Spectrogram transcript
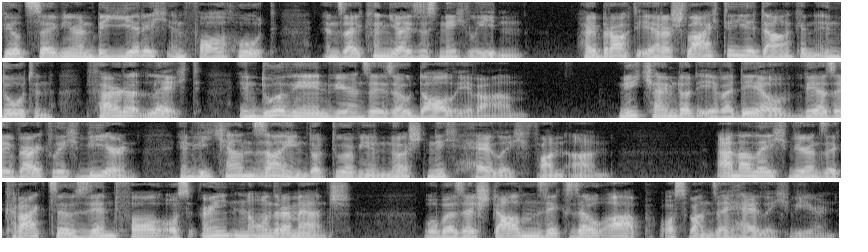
weil sie wären begierig und voll Hut, und sie können Jesus nicht leiden. Er bracht ihre schlechten Gedanken in Doten, das Licht, und durchwehen wären sie so doll über am. Nicht kam dort über der, wer sie wirklich wären, und wie kann sein, dort durch wir nicht nicht heilig von an. Annerlich wären sie kracht so sinnvoll als irgendein anderer Mensch, aber sie stellten sich so ab, als wenn sie heilig wären.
